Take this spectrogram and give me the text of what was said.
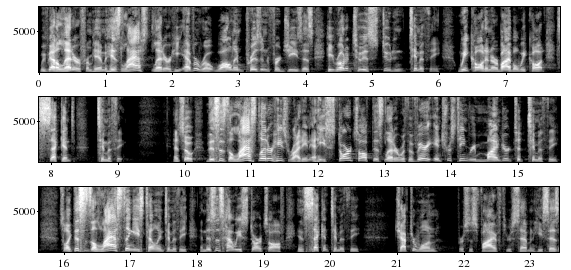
We've got a letter from him, his last letter he ever wrote while in prison for Jesus. He wrote it to his student Timothy. We call it in our Bible, we call it Second Timothy. And so this is the last letter he's writing, and he starts off this letter with a very interesting reminder to Timothy. So, like, this is the last thing he's telling Timothy, and this is how he starts off in 2 Timothy chapter 1, verses 5 through 7. He says,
